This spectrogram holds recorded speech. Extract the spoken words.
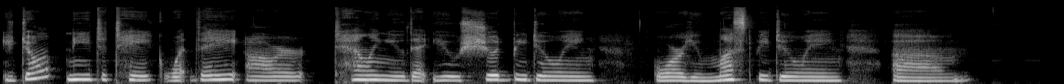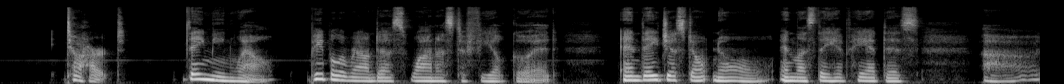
you don't need to take what they are telling you that you should be doing or you must be doing um, to heart they mean well. People around us want us to feel good. And they just don't know unless they have had this uh,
